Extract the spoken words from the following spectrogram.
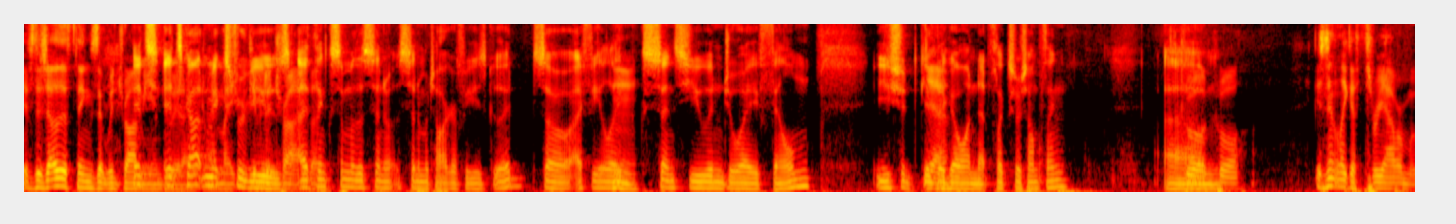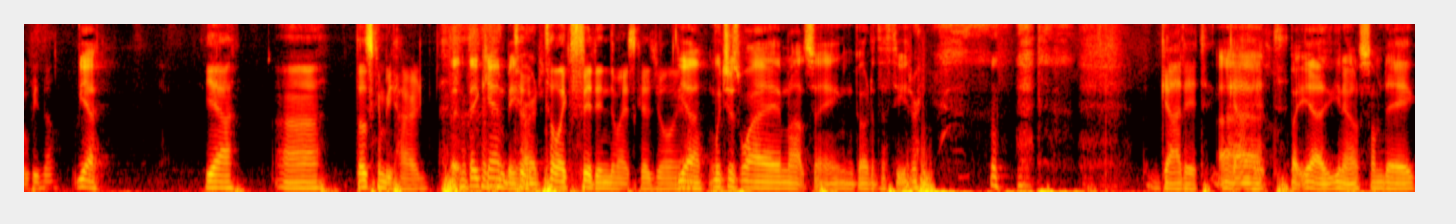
If there's other things that would draw it's me into it's it, it's got I, I mixed might give it a reviews. try, I but- think some of the cine- cinematography is good, so I feel like Hmm. since you enjoy film, you should give it a go on Netflix or something. cool, Um, cool. Isn't it like a three-hour movie though? Yeah, Yeah, uh, those can be hard. they, they can be to, hard. to like fit into my schedule. Yeah, which is why I'm not saying go to the theater. got it, got Uh, it. But yeah, you know, someday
